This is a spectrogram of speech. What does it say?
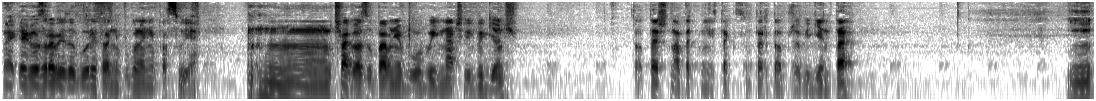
Bo jak ja go zrobię do góry, to on w ogóle nie pasuje. Trzeba go zupełnie byłoby inaczej wygiąć. To też nawet nie jest tak super dobrze wygięte. I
